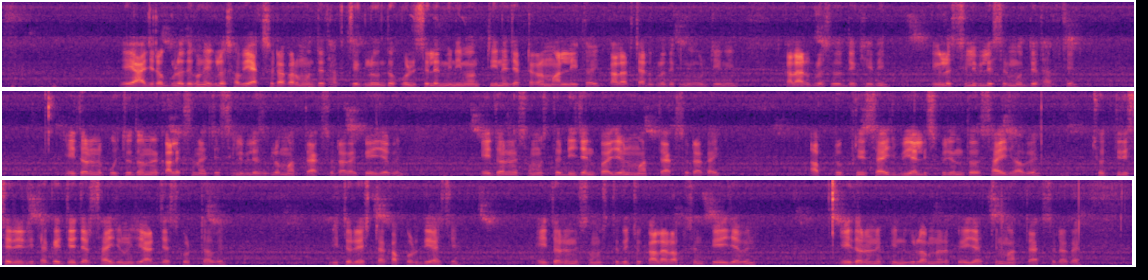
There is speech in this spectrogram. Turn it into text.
এই আজরকগুলো দেখুন, এগুলো সবই একশো টাকার মধ্যে থাকছে। এগুলো কিন্তু হোলসেলে মিনিমাম তিন হাজার টাকার মাল নিতে হয়। কালার চার্টগুলো দেখে নিন উল্টিয়ে নিন। কালারগুলো শুধু দেখিয়ে দিন। এগুলো স্লিভলেসের মধ্যে থাকছে। এই ধরনের প্রচুর ধরনের কালেকশন আছে। স্লিভলেসগুলো মাত্র একশো টাকায় পেয়ে যাবেন। এই ধরনের সমস্ত ডিজাইন পাওয়া যাবেন মাত্র একশো টাকায়। আপ টু ফ্রি সাইজ বিয়াল্লিশ পর্যন্ত সাইজ হবে। ছত্রিশে রেডি থাকে, যে যার সাইজ অনুযায়ী অ্যাডজাস্ট করতে হবে। ভিতরে এক্সট্রা কাপড় দিয়ে আছে। এই ধরনের সমস্ত কিছু কালার অপশান পেয়ে যাবেন। এই ধরনের পিনগুলো আপনারা পেয়ে যাচ্ছেন মাত্র একশো টাকায়।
